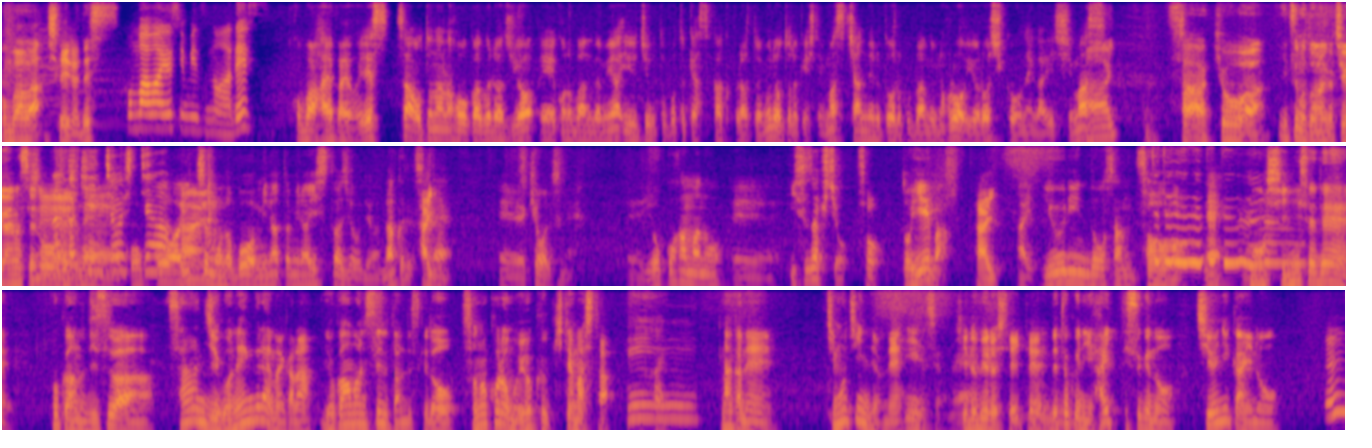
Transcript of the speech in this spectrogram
こんばんは、シテイラです。こんばんは、吉水のあです。こんばんは、早川洋平です。さあ、大人の放課後ラジオ、えーこの番組は YouTube と Podcast 各プラットフォームでお届けしています。チャンネル登録、番組のフォローよろしくお願いします。はい。さあ、今日はいつもとなんか違いますよね。そうですね。緊張しちゃうここはいつもの某みなとみらいスタジオではなくですね、はいえー今日はですね、えー横浜の、えー伊勢崎町そといえば、う。はい。はい、有林堂さん、そう。ね、もう老舗で、僕あの実は35年ぐらい前かな、横浜に住んでたんですけど、その頃もよく来てました。なんかね、気持ちいいんだよね。いいですよね。広々していて、うんで特に入ってすぐの中2階のうん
